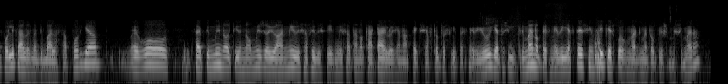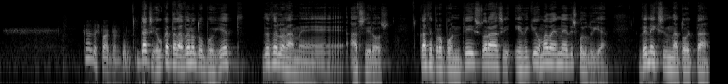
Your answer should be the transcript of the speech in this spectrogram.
πολύ καλός με την μπάλα στα πόδια. Εγώ θα επιμείνω ότι νομίζω ο Ιωαννίδης αυτή τη στιγμή θα ήταν ο κατάλληλος για να παίξει αυτό το στυλ παιχνιδιού, για το συγκεκριμένο παιχνίδι, για αυτές τις συνθήκες που έχουμε να αντιμετωπίσουμε σήμερα. Τέλος πάντων. Εντάξει, εγώ καταλαβαίνω τον Πογέτ. Δεν θέλω να είμαι αυστηρός. Κάθε προπονητής τώρα η εθνική ομάδα είναι δύσκολη δουλειά. Δεν έχεις δυνατότητα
